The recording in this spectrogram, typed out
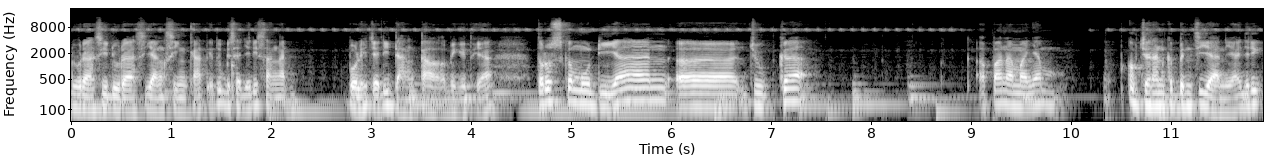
durasi-durasi yang singkat itu bisa jadi sangat boleh jadi dangkal begitu ya. Terus kemudian juga apa namanya ujaran kebencian ya. Jadi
